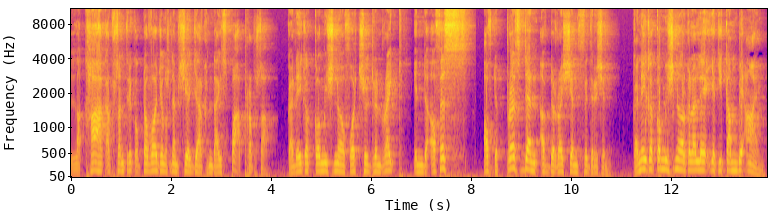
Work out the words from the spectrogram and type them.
lakha kat pesantrik Oktober jong senam sia jar kendai spa propsa. Kadai ka Commissioner for Children Right in the office of the President of the Russian Federation. Kani ka Commissioner kalale yaki kambe an.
